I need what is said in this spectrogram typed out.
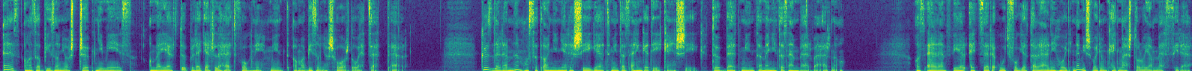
ez az a bizonyos csöpnyi méz, amelyel több legyet lehet fogni, mint a ma bizonyos hordó ecettel. Küzdelem nem hozhat annyi nyereséget, mint az engedékenység, többet, mint amennyit az ember várna. Az ellenfél egyszerre úgy fogja találni, hogy nem is vagyunk egymástól olyan messzire.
